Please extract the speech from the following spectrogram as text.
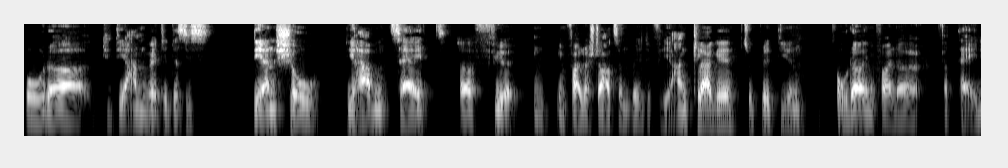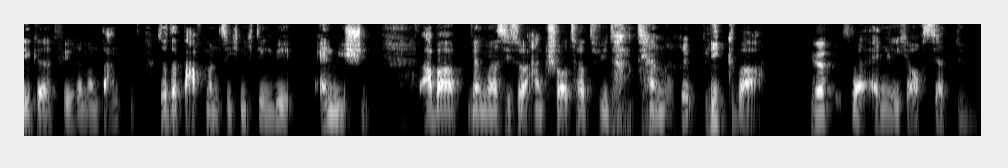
oder die, die Anwälte, das ist deren Show. Die haben Zeit äh, für, im, im Fall der Staatsanwälte, für die Anklage zu plädieren oder im Fall der Verteidiger für ihre Mandanten. Also da darf man sich nicht irgendwie einmischen. Aber wenn man sich so angeschaut hat, wie dann deren Replik war, ja. Das war eigentlich auch sehr dünn.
